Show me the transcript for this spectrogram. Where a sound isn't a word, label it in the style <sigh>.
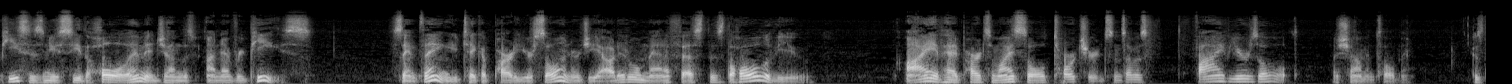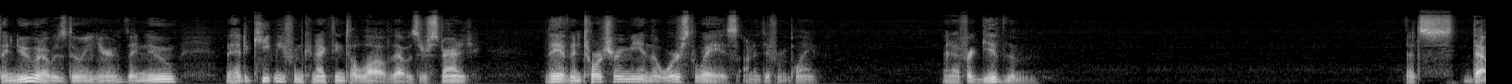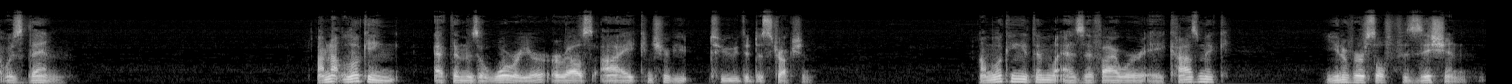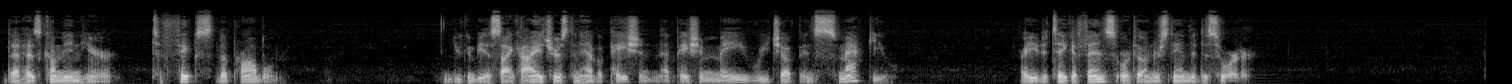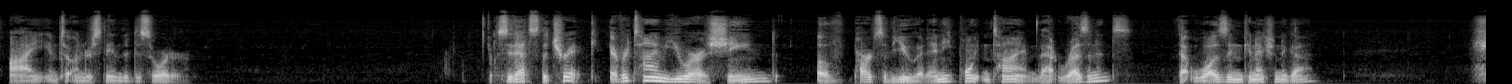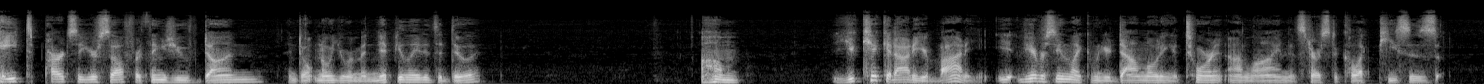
pieces and you see the whole image on the, on every piece. Same thing, you take a part of your soul energy out, it will manifest as the whole of you. I have had parts of my soul tortured since I was five years old, a shaman told me. Because they knew what I was doing here. They knew they had to keep me from connecting to love. That was their strategy. They have been torturing me in the worst ways on a different plane. And I forgive them. That's that was then. I'm not looking at them as a warrior or else I contribute to the destruction. I'm looking at them as if I were a cosmic universal physician that has come in here to fix the problem. You can be a psychiatrist and have a patient. That patient may reach up and smack you. Are you to take offense or to understand the disorder? I am to understand the disorder. See, that's the trick. Every time you are ashamed of parts of you at any point in time, that resonance that was in connection to God, hate parts of yourself for things you've done and don't know you were manipulated to do it, um, you kick it out of your body. Have you ever seen like when you're downloading a torrent online, it starts to collect pieces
